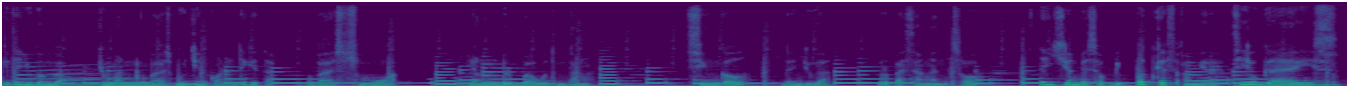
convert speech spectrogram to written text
Kita juga nggak cuman ngebahas bucin kok, nanti kita ngebahas semua yang berbau tentang single dan juga berpasangan. So, stay tune besok di podcast Almira. See you guys.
